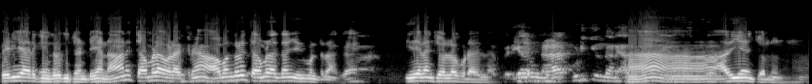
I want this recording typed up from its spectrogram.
பெரியாருக்கு எங்களுக்கு சண்டையா? நானும் தமிழை வளர்க்குறேன். அவங்களும் தமிழை தான் இது பண்றாங்க. இதெல்லாம் சொல்லக்கூடாதுல்ல. ஆ, அது ஏன் சொல்லணும்?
